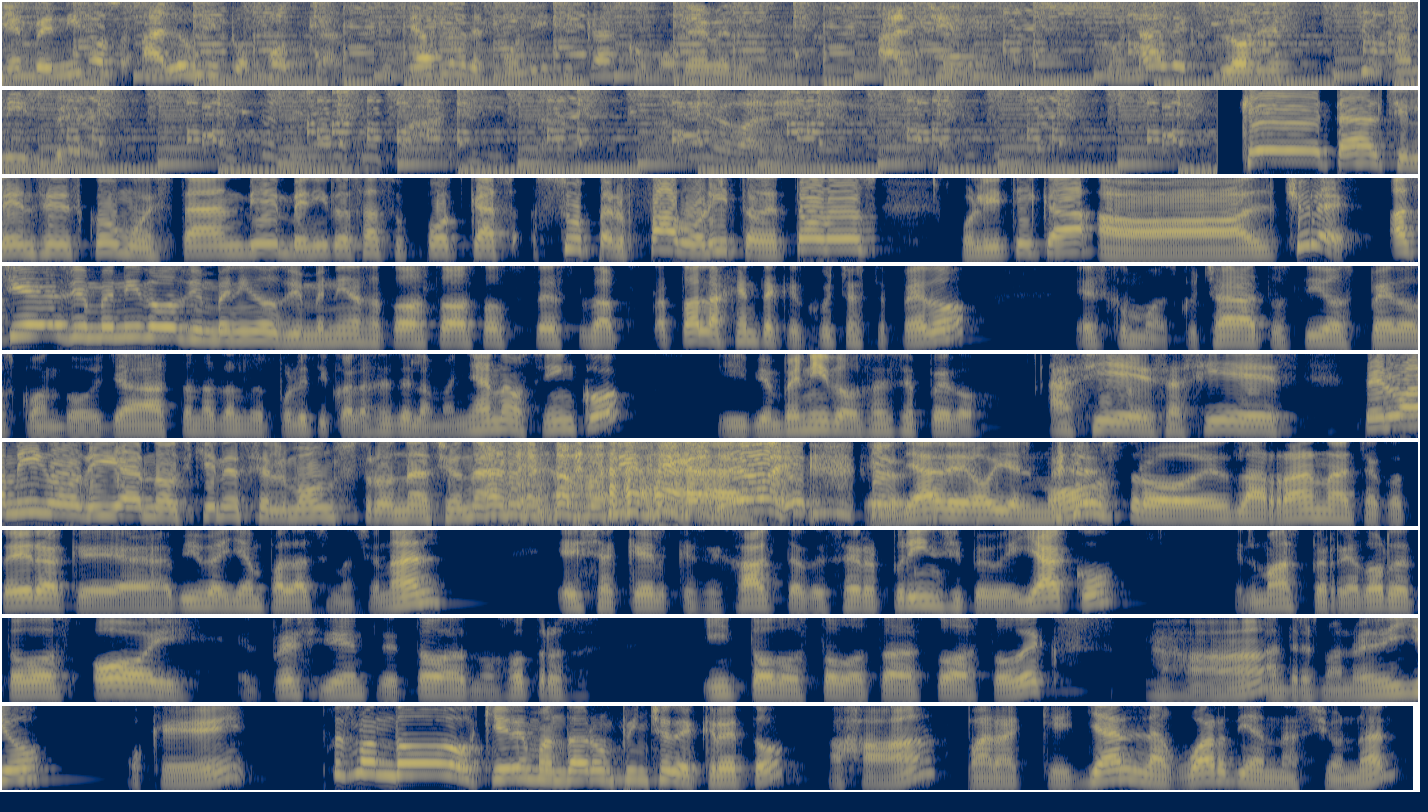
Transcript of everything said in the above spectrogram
Bienvenidos al único podcast que te habla de política como debe de ser. Al Chile, con Alex Flores y Yohamis Bell. Este señor es un fascista. A mí me vale ¿Qué tal, chilenses? ¿Cómo están? Bienvenidos a su podcast súper favorito de todos, Política al Chile. Así es, bienvenidos, bienvenidos, bienvenidas a todas, todas, todos ustedes, a, a toda la gente que escucha este pedo. Es como escuchar a tus tíos pedos cuando ya están hablando de político a las 6 de la mañana o 5. Y bienvenidos a ese pedo. Así es, así es. Pero amigo, díganos quién es el monstruo nacional de la política de hoy. El día de hoy el monstruo es la rana chacotera que eh, vive allá en Palacio Nacional. Es aquel que se jacta de ser príncipe bellaco, el más perreador de todos. Hoy, el presidente de todas nosotros y todos, todos, todas, todas, todex. Ajá. Andrés Manuel y yo. Ok. Pues mandó, quiere mandar un pinche decreto Ajá. para que ya la Guardia Nacional,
